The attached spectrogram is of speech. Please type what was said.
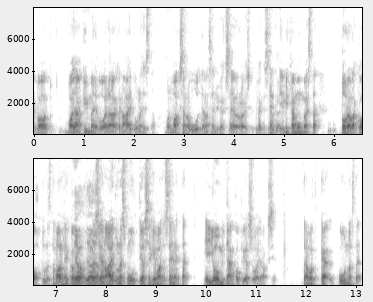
about vajaan 10 vuoden aikana iTunesista, on maksanut uutena sen 9,99 euroa, senttiä, Okei. mikä mun mielestä todella kohtuullista. Varsinkin kun Joo, joo, tosiaan iTunes muutti jossakin vaiheessa sen, että ei ole mitään kopiosuojauksia. Sä voit kä- kuunnella sitä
